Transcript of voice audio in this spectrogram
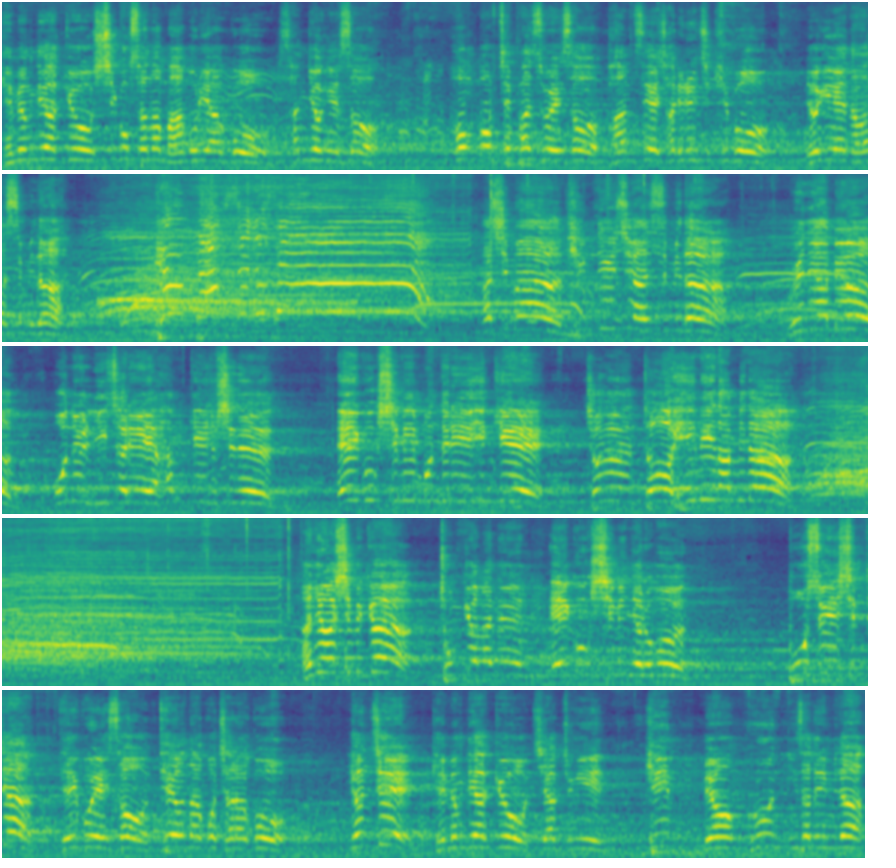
계명대학교 시국선언 마무리하고 상경에서 헌법재판소에서 밤새 자리를 지키고 여기에 나왔습니다. 하지만 힘들지 않습니다. 왜냐하면 오늘 이 자리에 함께 해주시는 애국 시민분들이 있기에 저는 더 힘이 납니다. 안녕하십니까. 존경하는 애국 시민 여러분. 보수의 심장 대구에서 태어나고 자라고 현재 계명대학교 재학 중인 김명훈 인사드립니다.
